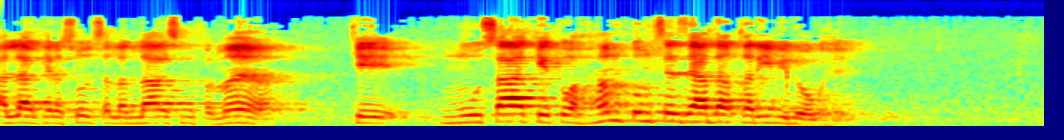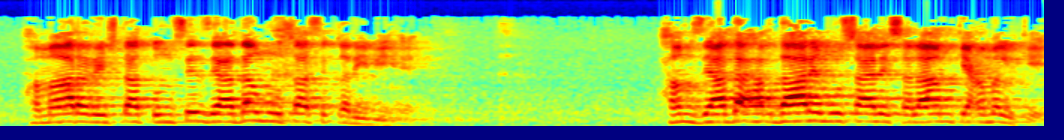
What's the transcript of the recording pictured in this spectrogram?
अल्लाह के रसूल सल्लल्लाहु अलैहि वसल्लम फरमाया कि मूसा के तो हम तुमसे ज़्यादा करीबी लोग हैं। हमारा रिश्ता तुमसे ज़्यादा मूसा से करीबी है। हम ज़्यादा हकदार है मूसा सलाम के अमल के।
